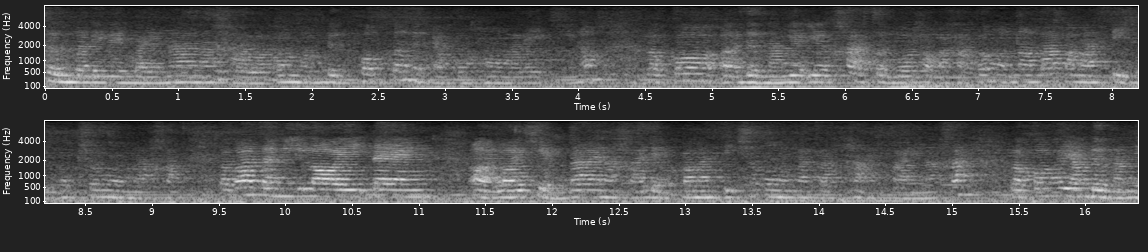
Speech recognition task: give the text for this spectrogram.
คลึงบริเวณใบหน้านะคะ แล้วก็งดดื่มพวกเครื่องดื่มแอลกอฮอล์อะไรอย่างนี้เนาะแล้วก็ดื่มน้ำเยอะๆค่ะ ส่วนโบท็อกอะค่ะก็งดนอนบ้างประมาณ 4-6 ชั่วโมงนะคะ แล้วก็จะมีรอยแดงเอ่อรอยเข็มได้นะคะ เดี๋ยวประมาณสิชั่วโมงมันจะหายไปนะคะ แล้วก็พยายามดื่มน้ำเ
